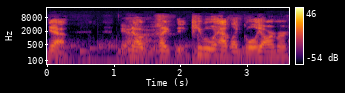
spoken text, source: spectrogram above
Yeah, yeah. you know, like the, people would have like goalie armor,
